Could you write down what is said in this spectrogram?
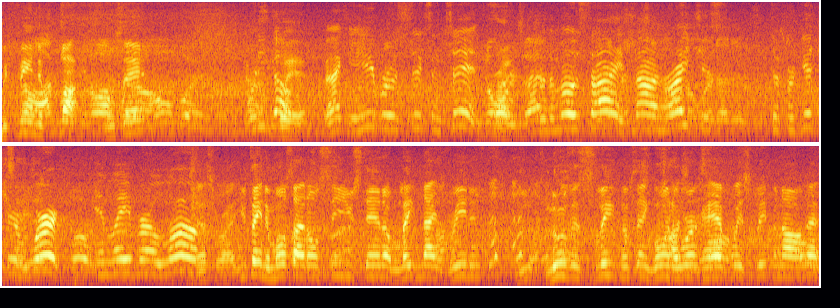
We feed No, the flock. You know what I'm saying? homeboy. Where'd he Go go? Back in Hebrews 6 and 10. You Right. where he's at? For the Most High is not unrighteous to forget your work and labor of love. That's right. You think the Most High don't see you stand up late nights reading, losing sleep, you know what I'm saying? Going to work halfway sleeping, all that,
